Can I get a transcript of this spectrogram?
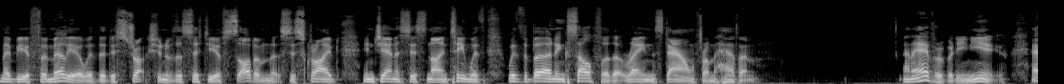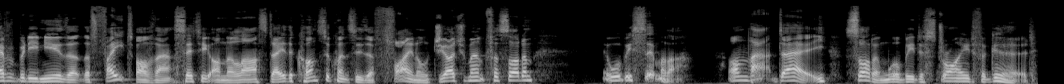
Maybe you're familiar with the destruction of the city of Sodom that's described in Genesis 19 with, with the burning sulfur that rains down from heaven. And everybody knew. Everybody knew that the fate of that city on the last day, the consequences of final judgment for Sodom, it will be similar. On that day, Sodom will be destroyed for good.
